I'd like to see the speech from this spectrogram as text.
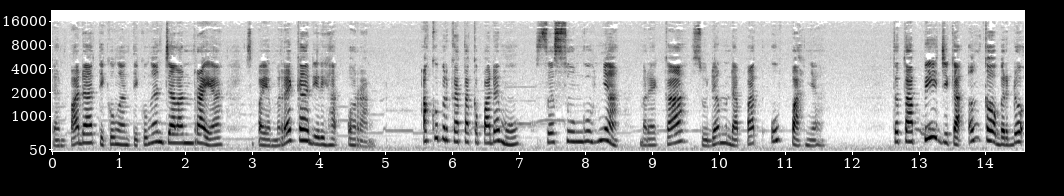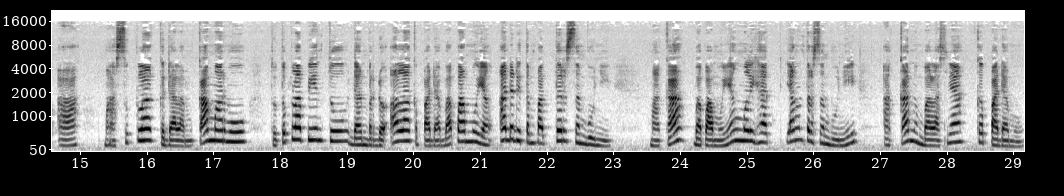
dan pada tikungan-tikungan jalan raya supaya mereka dilihat orang. Aku berkata kepadamu, sesungguhnya mereka sudah mendapat upahnya. Tetapi jika engkau berdoa, masuklah ke dalam kamarmu, tutuplah pintu, dan berdoalah kepada Bapamu yang ada di tempat tersembunyi. Maka Bapamu yang melihat yang tersembunyi akan membalasnya kepadamu.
